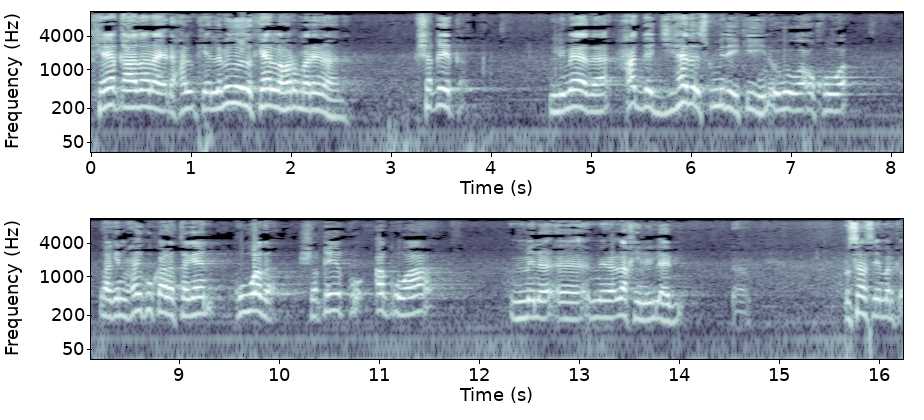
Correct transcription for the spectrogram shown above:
Kee qaadanaya dhexalkee labadooda kee la hormarinaana? Shaqiiqa limaada xagga jihada isku mid ka yihiin ogo waa uquwa. Laakiin maxay ku kala tageen? Quwada. Shaqiiqu aqwaa min min alakhi lilabi. Saasay marka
